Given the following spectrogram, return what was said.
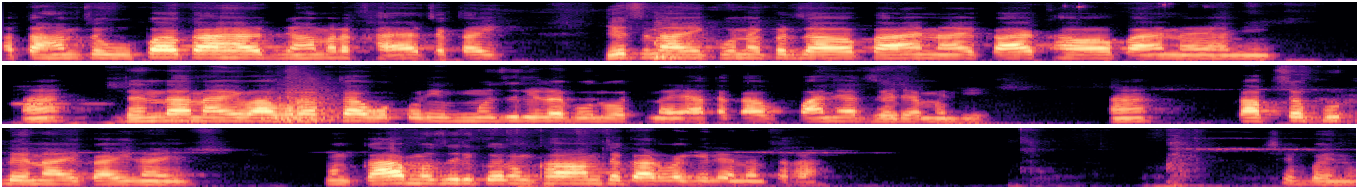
आता आमचा उपाय काय आहे? आम्हाला खायचं काही हेच नाही. कोणाकडे जावं काय नाही काय खावं काय नाही आम्ही. हा? धंदा नाही वावरात का कोणी मजुरीला बोलवत नाही. आता का पाण्यात झड्यामध्ये? हा? कापस फुटले नाही काही नाही. मग का मजुरी करून खा आमच्या गाडवा गेल्यानंतर? हा शेबाईनो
